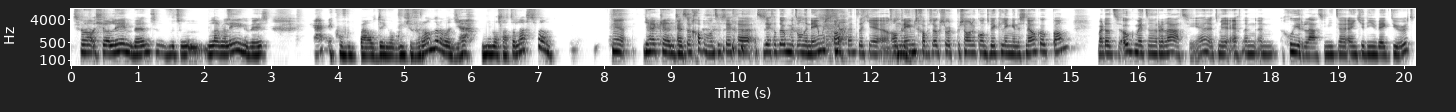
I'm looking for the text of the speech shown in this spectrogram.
terwijl als je alleen bent, lang alleen geweest. Ja, ik hoefde bepaalde dingen ook niet te veranderen. Want ja, niemand had er last van. Ja. Jij kent Ja, het het. is wel grappig, want ze zeggen, ze zeggen het ook met ondernemerschap. Ja. Hè, dat je, ondernemerschap is ook een soort persoonlijke ontwikkeling in de snelkookpan. Maar dat is ook met een relatie. Hè? Het is echt een, een goede relatie, niet eh, eentje die een week duurt.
